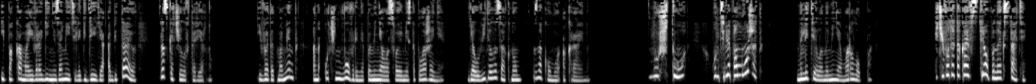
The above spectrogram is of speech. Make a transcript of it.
и, пока мои враги не заметили, где я обитаю, заскочила в таверну. И в этот момент она очень вовремя поменяла свое местоположение — я увидела за окном знакомую окраину. «Ну что, он тебе поможет?» — налетела на меня Марлоппа. «И чего ты такая встрепанная, кстати?»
